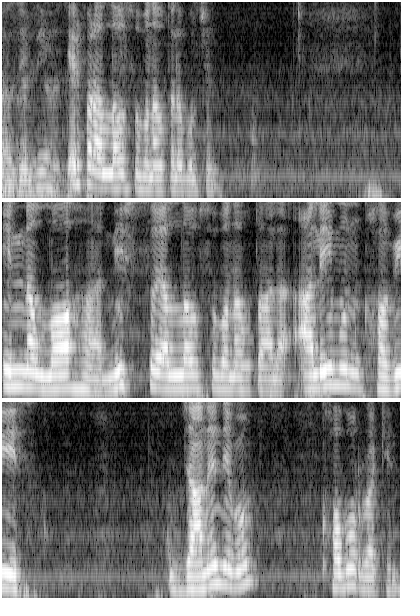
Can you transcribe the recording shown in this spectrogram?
আযীম। এরপর আল্লাহ বলছেন নিশ্চয় আল্লাহ আলিমুন খবীর, জানেন এবং খবর রাখেন।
